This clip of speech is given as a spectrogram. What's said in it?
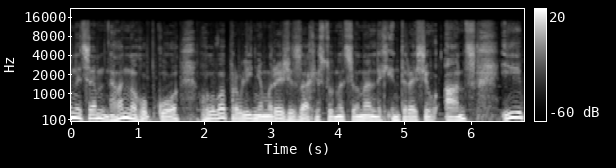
співрозмовниця Ганна Гопко, голова правління мережі захисту національних інтересів АНЦ, і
